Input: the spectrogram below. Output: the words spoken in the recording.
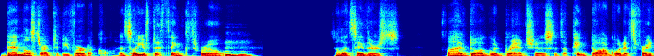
then they'll start to be vertical. And so you have to think through. Mhm. So let's say there's five dogwood branches. It's a pink dogwood. It's very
